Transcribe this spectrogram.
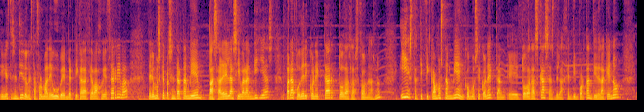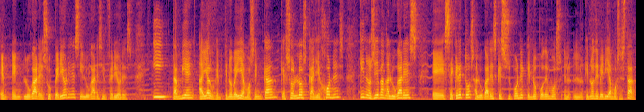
este sentido, en esta forma de V, en vertical hacia abajo y hacia arriba, tenemos que presentar también pasarelas y barandillas para poder conectar todas las zonas. ¿no? Y estratificamos también cómo se conectan eh, todas las casas de la gente importante y de la que no, en, lugares superiores y en lugares inferiores. Y también hay algo que, no veíamos en Calm, que son los callejones que nos llevan a lugares eh, secretos, a lugares que se supone que no podemos, que no deberíamos estar.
